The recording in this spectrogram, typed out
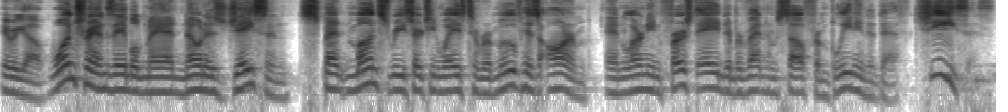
Here we go. One transabled man known as Jason spent months researching ways to remove his arm and learning first aid to prevent himself from bleeding to death. Jesus.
